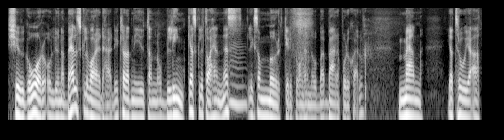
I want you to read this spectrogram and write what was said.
20 år och Luna Bell skulle vara i det här. Det är klart att ni utan att blinka skulle ta hennes Mm. liksom mörker ifrån henne och bä- bära på det själv. Men jag tror ju att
